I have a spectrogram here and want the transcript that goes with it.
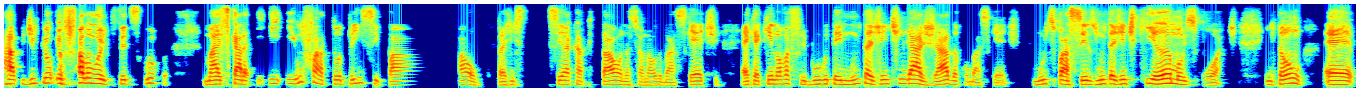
rapidinho, porque eu, eu falo muito, você desculpa. Mas, cara, e, e um fator principal para a gente ser a capital nacional do basquete é que aqui em Nova Friburgo tem muita gente engajada com basquete, muitos parceiros, muita gente que ama o esporte. Então, é,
